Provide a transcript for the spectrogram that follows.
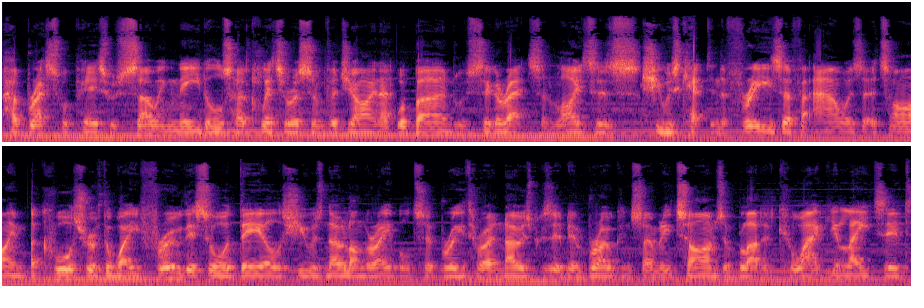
Her breasts were pierced with sewing needles, her clitoris and vagina were burned with cigarettes and lighters. She was kept in the freezer for hours at a time. A quarter of the way through this ordeal, she was no longer able to breathe through her nose because it had been broken so many times and blood had coagulated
